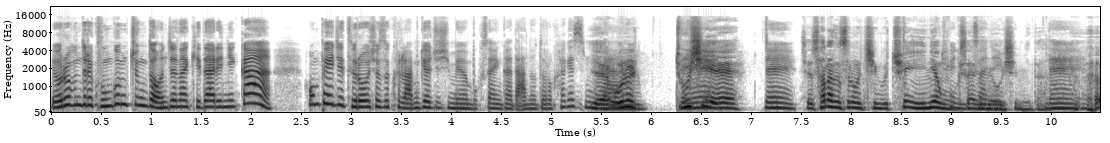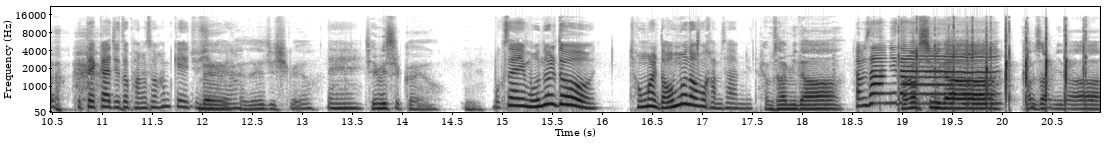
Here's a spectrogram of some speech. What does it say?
여러분들의 궁금증도 언제나 기다리니까 홈페이지 들어오셔서 글 남겨주시면 목사님과 나누도록 하겠습니다. 예, 오늘 2시에 네. 제 사랑스러운 친구 최인영 최 목사님이 목사님. 오십니다. 네. 그때까지도 방송 함께 네, 해주시고요. 가서 해주시고요. 네. 재밌을 거예요. 음. 목사님, 오늘도 정말 너무너무 감사합니다. 감사합니다. 감사합니다. 반갑습니다. 감사합니다.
